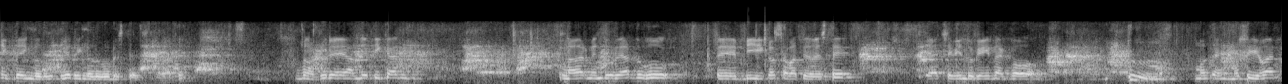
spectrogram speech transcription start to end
nik behingo dugu, gero egingo dugu beste bat, eh? Bueno, gure aldetikan nabarmendu behar dugu e, bi gauza bat edo beste, EH Bilduk egindako mozioan,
